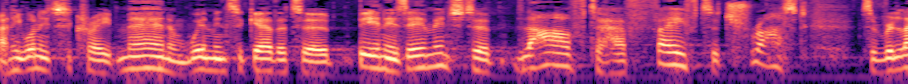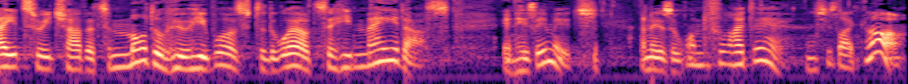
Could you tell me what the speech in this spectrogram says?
and He wanted to create men and women together to be in His image, to love, to have faith, to trust, to relate to each other, to model who He was to the world. So He made us in His image. And it was a wonderful idea. And she's like, Oh,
